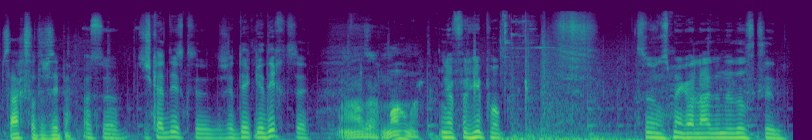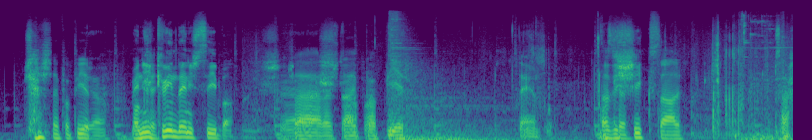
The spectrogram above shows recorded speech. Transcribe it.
Sechs oder sieben. Also, das war kein Diss, gewesen, das war ein Gedicht. gewesen. Also, machen wir. Ja, für Hip-Hop. So, uns mega leider nicht das gesehen. Stein, Papier. Ja. Wenn ich gewinne, dann ist es sieben. Schere, Stein, Papier. Damn. Das ist Okay. Schicksal. Sechs.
